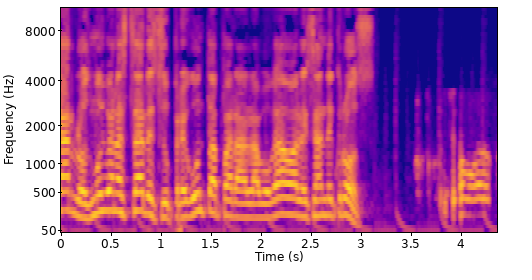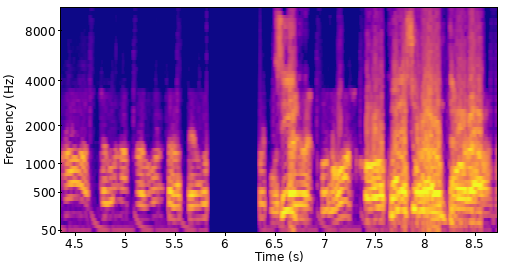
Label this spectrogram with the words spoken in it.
Carlos, muy buenas tardes. Su pregunta para el abogado Alexander Cross. Sí, abogado Cross, tengo una pregunta. La tengo. Sí. Usted me conozco. ¿Cuál es su pregunta? Por, ah,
